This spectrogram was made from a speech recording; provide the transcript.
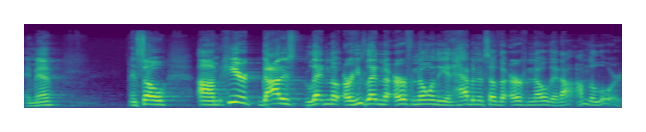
Amen. And so um, here God is letting the or He's letting the earth know and the inhabitants of the earth know that I, I'm the Lord,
